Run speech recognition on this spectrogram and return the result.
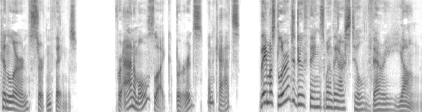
can learn certain things. For animals, like birds and cats, they must learn to do things when they are still very young.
